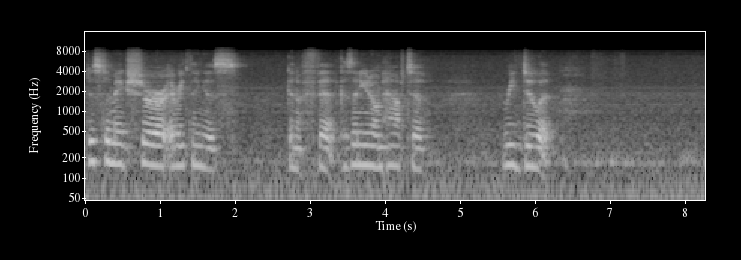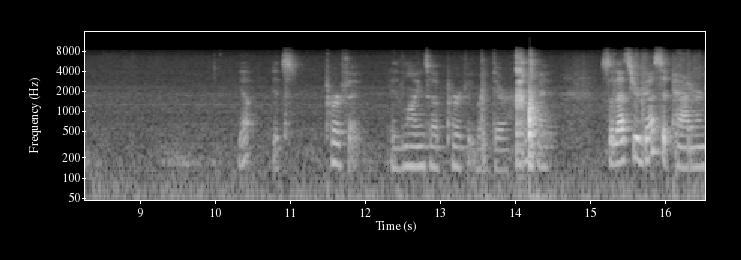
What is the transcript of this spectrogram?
Just to make sure everything is gonna fit, because then you don't have to redo it. Yep, it's perfect. It lines up perfect right there. Okay. So that's your gusset pattern.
